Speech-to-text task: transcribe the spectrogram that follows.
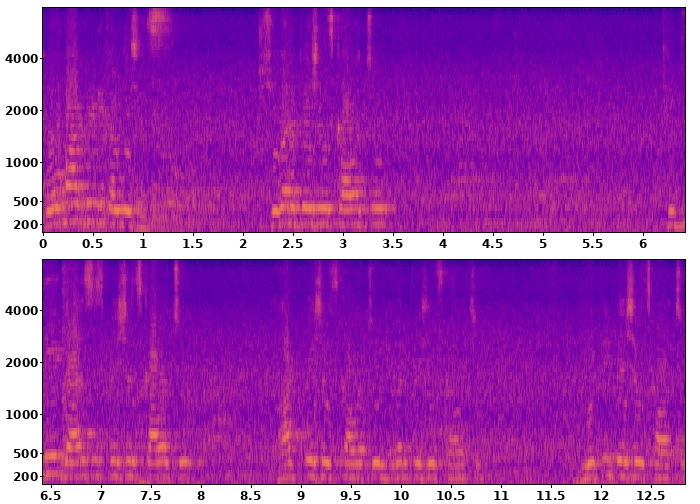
కోమార్బిడ్ కండిషన్స్ షుగర్ పేషెంట్స్ కావచ్చు కిడ్నీ డయాలసిస్ పేషెంట్స్ కావచ్చు హార్ట్ పేషెంట్స్ కావచ్చు లివర్ పేషెంట్స్ కావచ్చు బీపీ పేషెంట్స్ కావచ్చు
